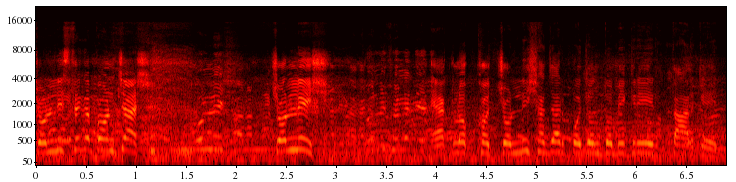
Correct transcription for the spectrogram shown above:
চল্লিশ হলে থেকে পঞ্চাশ। চল্লিশ। হলে এক লক্ষ চল্লিশ হাজার পর্যন্ত বিক্রির টার্গেট।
